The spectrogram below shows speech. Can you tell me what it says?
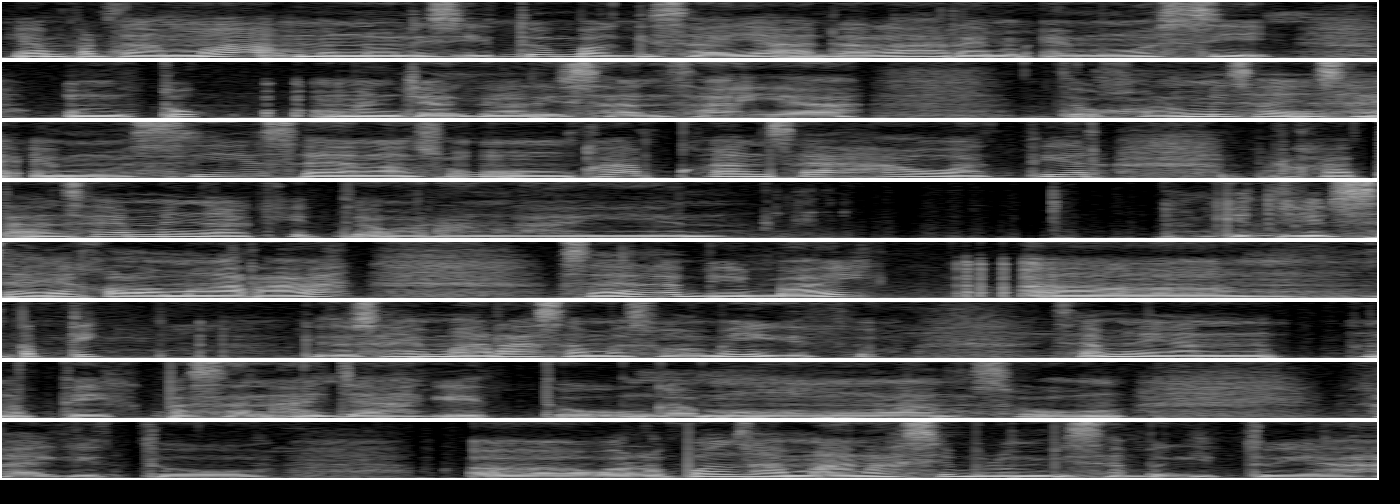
Yang pertama, menulis itu bagi saya adalah rem emosi untuk menjaga lisan saya. Gitu kalau misalnya saya emosi saya langsung ungkapkan saya khawatir perkataan saya menyakiti orang lain. Gitu jadi saya kalau marah saya lebih baik uh, ketik gitu saya marah sama suami gitu. Saya mendingan ngetik pesan aja gitu nggak mau ngomong langsung kayak gitu uh, walaupun sama anak sih belum bisa begitu ya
